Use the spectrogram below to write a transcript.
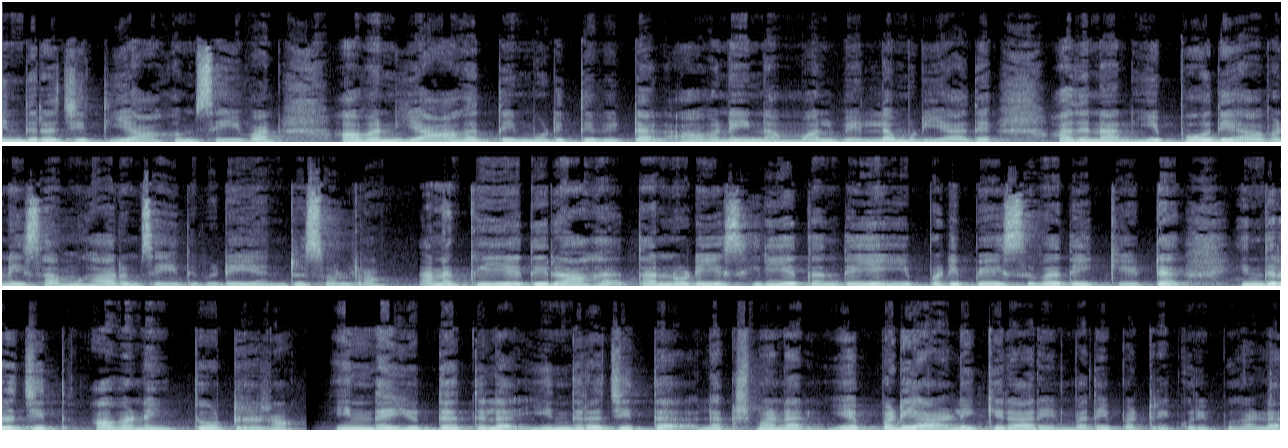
இந்திரஜித் யாகம் செய்வான். அவன் யாகத்தை முடித்துவிட்டால் அவனை நம்மால் வெல்ல முடியாது. அதனால் இப்போதே அவனை சம்ஹாரம் செய்துவிடு என்று சொல்றான். தனக்கு எதிராக தன்னுடைய சிறிய தந்தையை இப்படி பேசுவதை கேட்டு இந்திரஜித் அவனை தோற்றுறான். இந்த யுத்தத்தில் இந்திரஜித்தை லக்ஷ்மணர் எப்படி அழைக்கிறார் என்பதை பற்றி குறிப்புகளை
